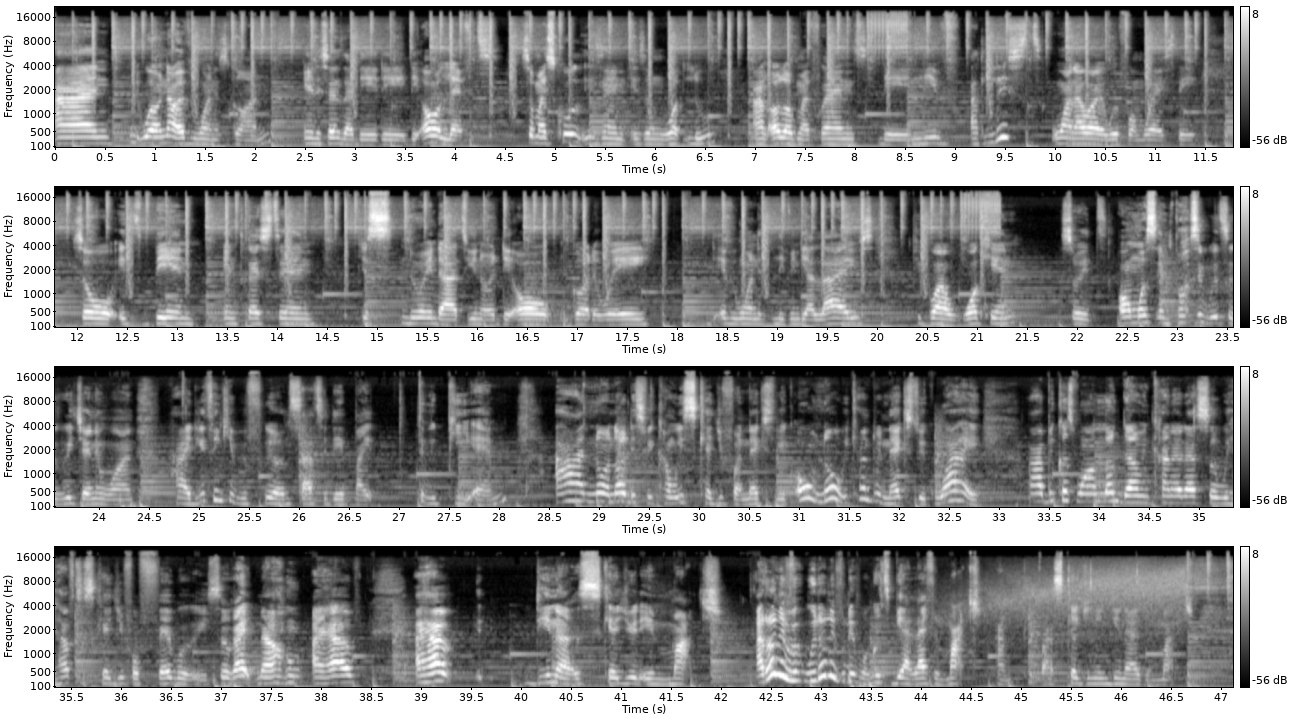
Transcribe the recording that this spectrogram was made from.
and well now everyone is gone in the sense that they they, they all left. So my school is in is in Waterloo, and all of my friends they live at least one hour away from where I stay. So it's been interesting just knowing that you know they all got away. Everyone is living their lives. People are working. So it's almost impossible to reach anyone. Hi do you think you'll be free on saturday by 3 p.m ah no not this week. Can we schedule for next week? Oh no we can't do next week. Why uh, because we're on lockdown in Canada, so we have to schedule for February. So right now, I have, I have dinners scheduled in March. I don't even we don't even know if we're going to be alive in March, and people are scheduling dinners in March.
